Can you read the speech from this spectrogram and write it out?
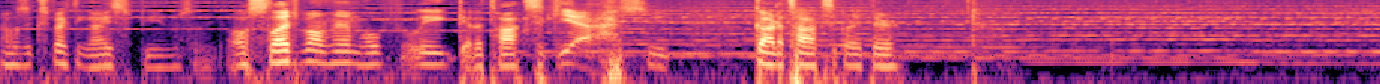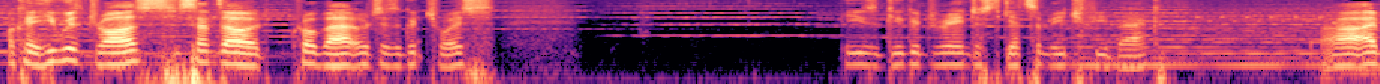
I was expecting Ice Beam or something. I'll Sludge Bomb him. Hopefully, get a Toxic. Yeah, sweet. Got a Toxic right there. Okay, he withdraws. He sends out Crobat, which is a good choice. He uses Giga Drain just to get some HP back. Uh, I,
